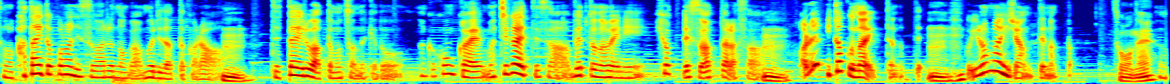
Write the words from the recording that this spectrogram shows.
その硬いところに座るのが無理だったから、うん。絶対いるわって思ってたんだけどなんか今回間違えてさベッドの上にひょって座ったらさ、うん。あれ？痛くないってなって。うん。これいらないじゃんってなった、そうね。うん、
